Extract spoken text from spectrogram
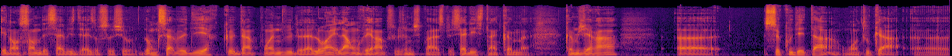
et l'ensemble des services des réseaux sociaux. Donc ça veut dire que d'un point de vue de la loi, et là on verra, parce que je ne suis pas un spécialiste hein, comme, comme Gérard, euh, ce coup d'État, ou en tout cas euh,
